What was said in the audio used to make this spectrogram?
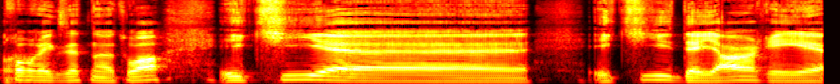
pro-Brexit notoire, et qui, et qui d'ailleurs est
